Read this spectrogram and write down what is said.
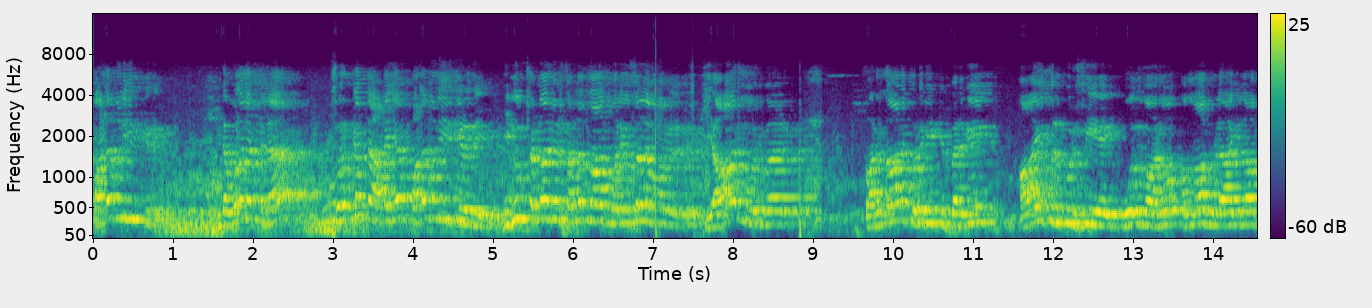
பல வழி இருக்குது. இந்த உலகத்துல சொர்க்கத்தை அடைய பல வழி இருக்கிறது. இன்னும் சொன்னார்கள் சல்லல்லாஹு அலைஹி வஸல்லம் அவர்கள் யார் ஒருவர் பரதான கொள்கைக்கு பிறகு ஆயத்துல் குர்சியை ஓதுவாரோ அல்லாஹு லா இலாஹ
